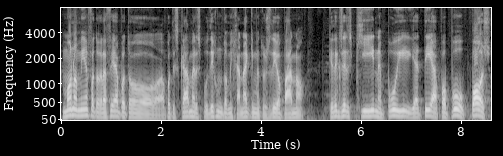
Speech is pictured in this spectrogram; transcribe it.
μόνο μία φωτογραφία από, το, από τις κάμερες που δείχνουν το μηχανάκι με τους δύο πάνω και δεν ξέρεις ποιοι είναι, πού, γιατί, από πού, πώς.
